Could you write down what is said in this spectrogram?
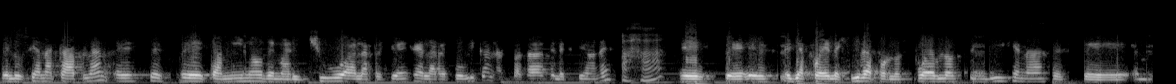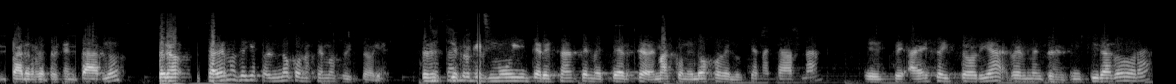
de Luciana Kaplan es este camino de Marichú a la presidencia de la República en las pasadas elecciones. Ajá. Este, ella fue elegida por los pueblos indígenas este, para representarlos, pero sabemos de ella, pero no conocemos su historia. Entonces yo creo que es muy interesante meterse, además con el ojo de Luciana Kaplan, este, a esa historia realmente inspiradora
